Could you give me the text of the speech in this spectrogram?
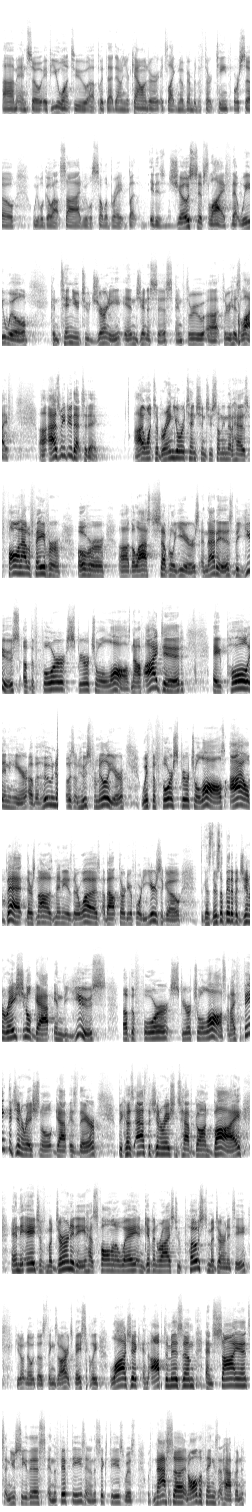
Um, and so, if you want to uh, put that down on your calendar, it's like November the 13th or so. We will go outside, we will celebrate. But it is Joseph's life that we will continue to journey in Genesis and through, uh, through his life. Uh, as we do that today, I want to bring your attention to something that has fallen out of favor over uh, the last several years, and that is the use of the four spiritual laws. Now, if I did a poll in here of who knows and who's familiar with the four spiritual laws, I'll bet there's not as many as there was about 30 or 40 years ago because there's a bit of a generational gap in the use of the four spiritual laws. And I think the generational gap is there because as the generations have gone by and the age of modernity has fallen away and given rise to post modernity, if you don't know what those things are, it's basically logic and optimism and science. And you see this in the 50s and in the 60s with, with NASA and all the things that happened.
